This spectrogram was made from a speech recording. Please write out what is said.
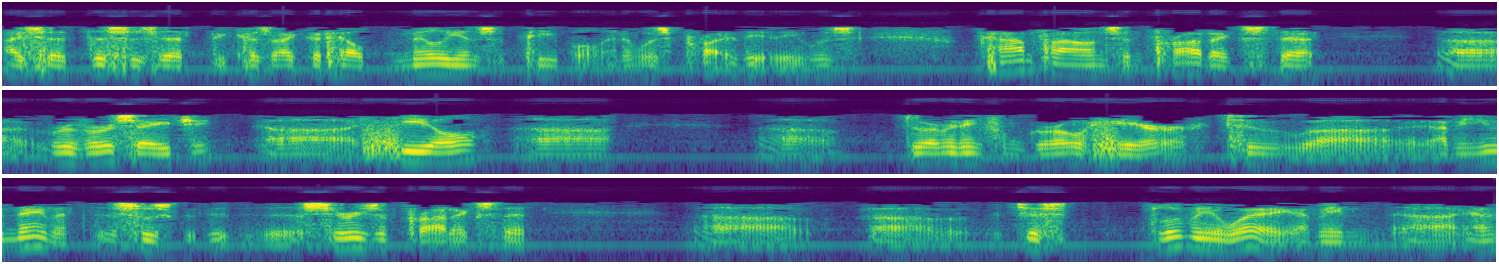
I said, this is it because I could help millions of people, and it was it was compounds and products that reverse aging, uh, heal, uh, uh, do everything from grow hair to, uh, I mean, you name it. This was a series of products that uh, uh, just blew me away. I mean, uh, and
